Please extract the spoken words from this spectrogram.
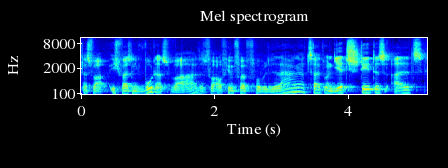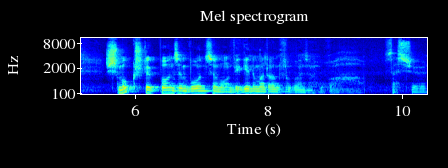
Das war, ich weiß nicht, wo das war, das war auf jeden Fall vor langer Zeit und jetzt steht es als Schmuckstück bei uns im Wohnzimmer und wir gehen immer dran vorbei und sagen, wow, ist das schön.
